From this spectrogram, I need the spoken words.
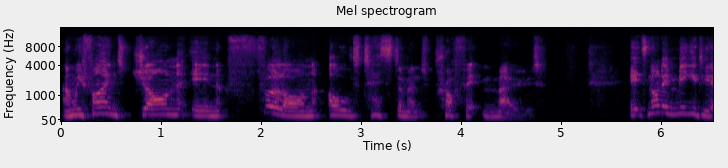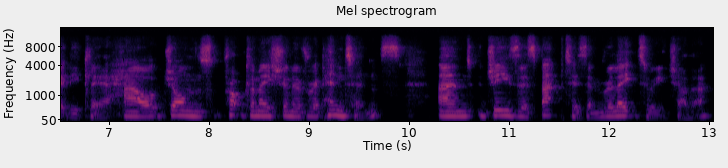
And we find John in full on Old Testament prophet mode it's not immediately clear how John's proclamation of repentance and Jesus' baptism relate to each other,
